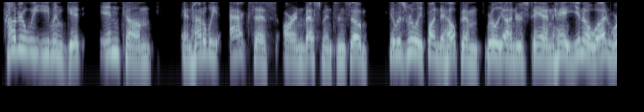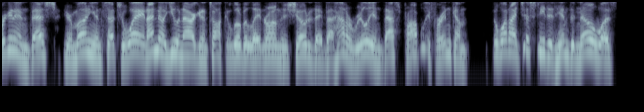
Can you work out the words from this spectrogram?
how do we even get income and how do we access our investments? And so it was really fun to help him really understand, hey, you know what? We're going to invest your money in such a way. And I know you and I are going to talk a little bit later on in the show today about how to really invest properly for income. But what I just needed him to know was,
